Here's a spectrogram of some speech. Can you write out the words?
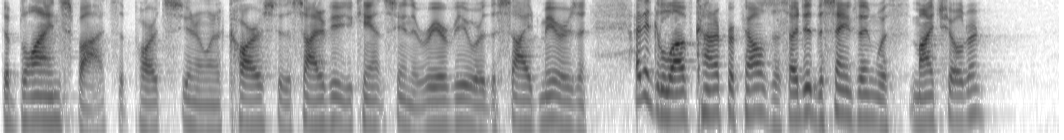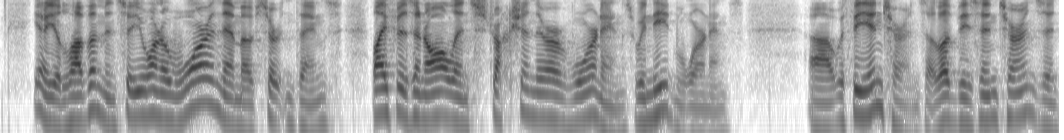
the blind spots, the parts, you know, when a car is to the side of you, you can't see in the rear view or the side mirrors. And I think love kind of propels us. I did the same thing with my children. You know, you love them, and so you want to warn them of certain things. Life isn't all instruction, there are warnings. We need warnings. Uh, with the interns, I love these interns, and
